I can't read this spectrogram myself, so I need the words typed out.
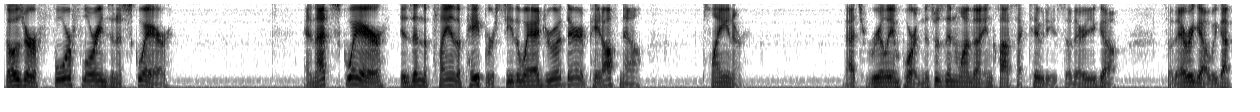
those are four fluorines in a square, and that square is in the plane of the paper. See the way I drew it there? It paid off now. Planar. That's really important. This was in one of the in-class activities, so there you go. So there we go. We got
